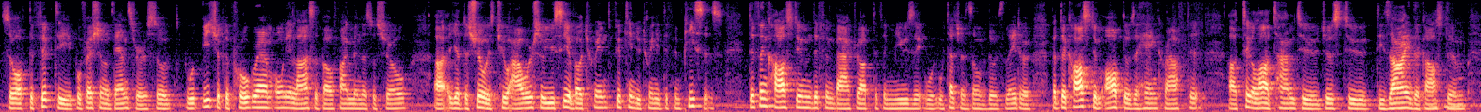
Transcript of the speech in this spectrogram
So of the 50 professional dancers, so with each of the program only lasts about five minutes or so. Uh, yet the show is two hours, so you see about 20, 15 to 20 different pieces. Different costume, different backdrop, different music. We'll, we'll touch on some of those later. But the costume, all of those are handcrafted. Uh, take a lot of time to just to design the costume. Mm -hmm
